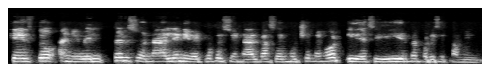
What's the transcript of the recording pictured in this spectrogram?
Que esto a nivel personal y a nivel profesional va a ser mucho mejor y decidirme por ese camino.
